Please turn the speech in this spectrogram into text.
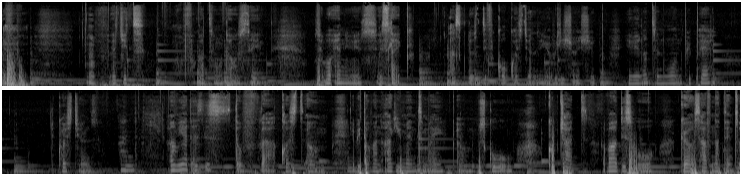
i've legit forgotten what I was saying. So, but anyways, it's like ask those difficult questions in your relationship. If you're not in one, prepare the questions. And um, yeah, there's this stuff that caused um a bit of an argument in my um school group chat about this whole girls have nothing to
